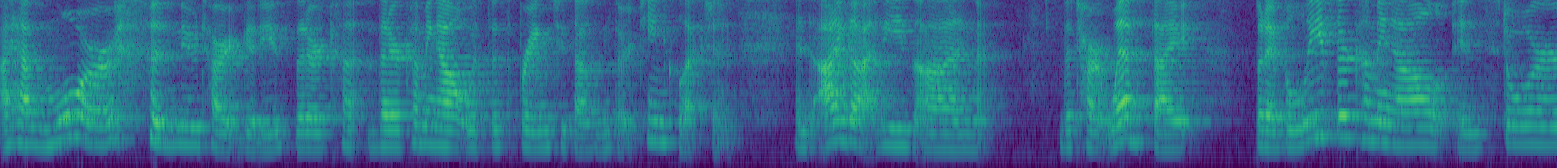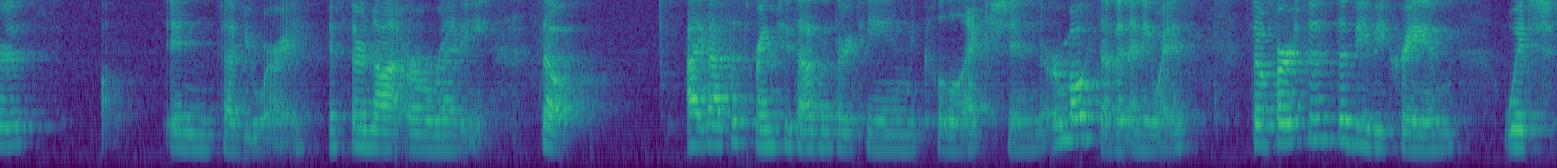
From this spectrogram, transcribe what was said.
I have more new Tarte goodies that are that are coming out with the spring 2013 collection. And I got these on the Tarte website, but I believe they're coming out in stores in February, if they're not already. So I got the spring 2013 collection, or most of it anyways. So first is the BB cream, which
